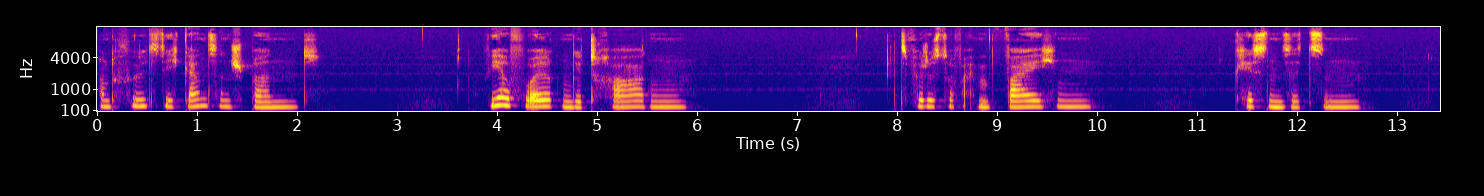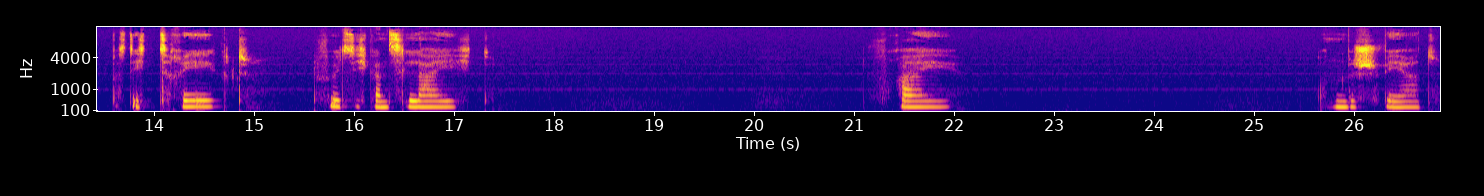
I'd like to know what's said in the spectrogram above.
Und du fühlst dich ganz entspannt, wie auf Wolken getragen, als würdest du auf einem weichen Kissen sitzen, was dich trägt. Du fühlst dich ganz leicht, frei, unbeschwert.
